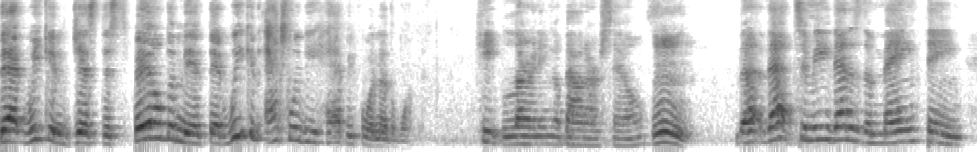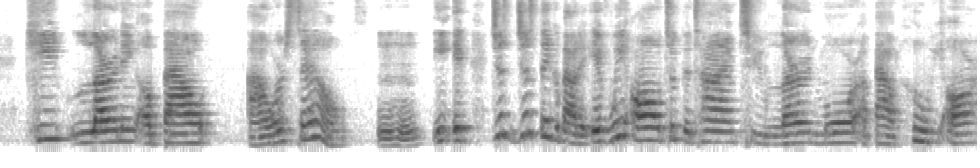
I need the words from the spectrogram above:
that we can just dispel the myth that we can actually be happy for another woman? Keep learning about ourselves. Mm. That that to me that is the main thing. Keep learning about ourselves. hmm If, just just think about it. If we all took the time to learn more about who we are,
